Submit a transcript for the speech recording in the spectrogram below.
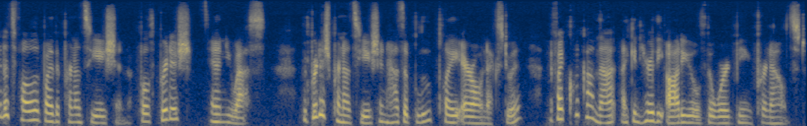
and it's followed by the pronunciation, both British and US. The British pronunciation has a blue play arrow next to it. If I click on that, I can hear the audio of the word being pronounced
